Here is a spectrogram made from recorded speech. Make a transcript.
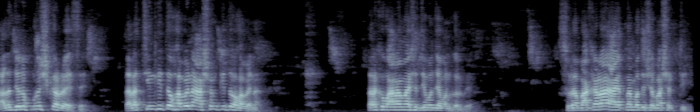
তাদের জন্য পুরস্কার রয়েছে। তারা চিন্তিত হবে না, আশঙ্কিত হবে না। তারা খুব আরামে এসে জীবনযাপন করবে। সুরা বাকারা, আয়াত নাম্বার দুশো বাষট্টি।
